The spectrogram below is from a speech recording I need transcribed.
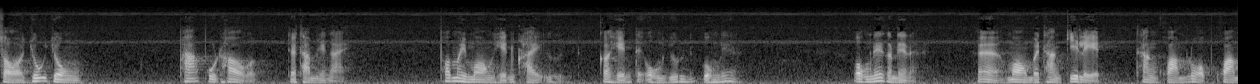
สอยุยง พระผู้เท่าจะทำยังไง เพราะไม่มองเห็นใครอื่น ก็เห็นแต่องค์ยุนองค์นี้ยองค์นี้กันเนี่ยนะมองไปทางกิเลสทางความโลภความ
